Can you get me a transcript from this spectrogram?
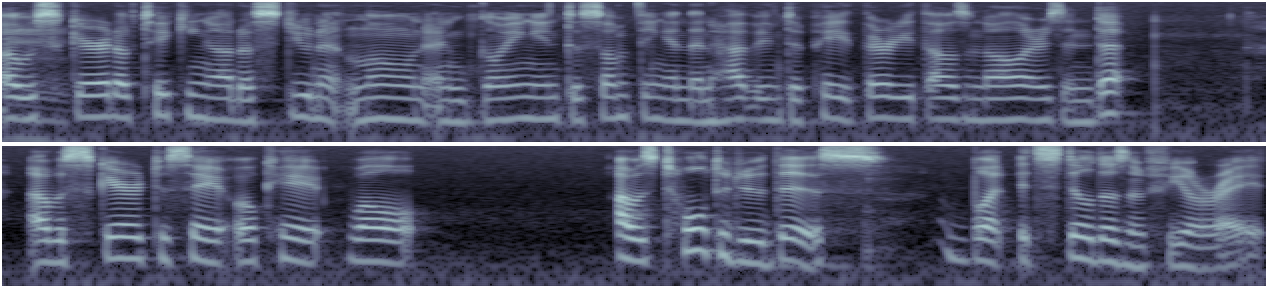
I was hmm. scared of taking out a student loan and going into something and then having to pay $30,000 in debt. I was scared to say, okay, well, I was told to do this, but it still doesn't feel right.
